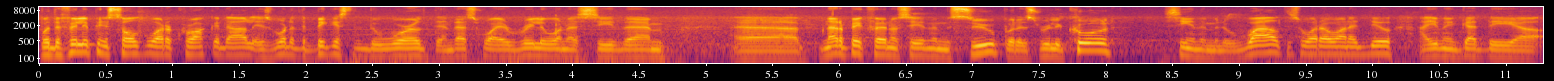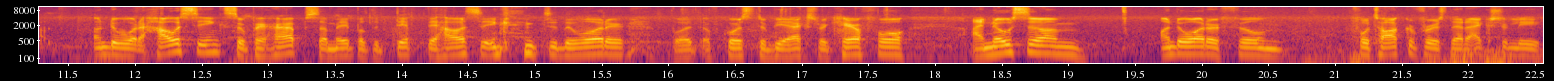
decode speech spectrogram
But the Philippine saltwater crocodile is one of the biggest in the world, and that's why I really want to see them. Uh, not a big fan of seeing them in the zoo, but it's really cool. Seeing them in the wild is what I want to do. I even got the uh, underwater housing so perhaps I'm able to dip the housing into the water but of course to be extra careful. I know some underwater film photographers that actually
